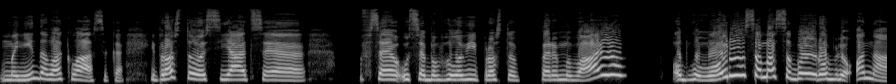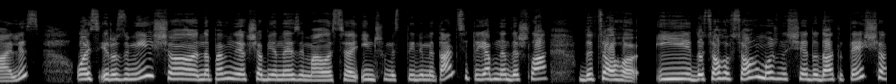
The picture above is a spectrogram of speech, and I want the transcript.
мені дала класика. І просто ось я це все у себе в голові просто перемиваю. Обговорюю сама з собою, роблю аналіз. Ось і розумію, що напевно, якщо б я не займалася іншими стилями танцю, то я б не дійшла до цього. І до цього всього можна ще додати те, що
